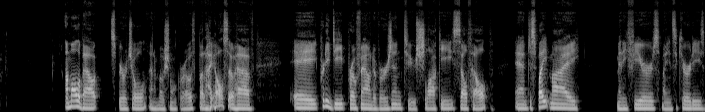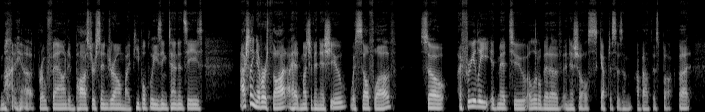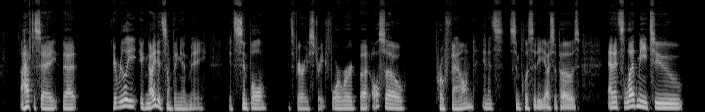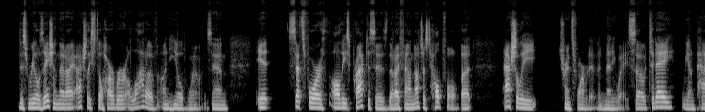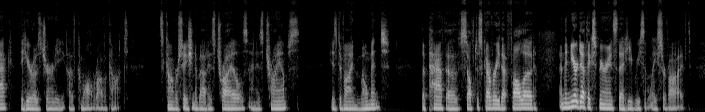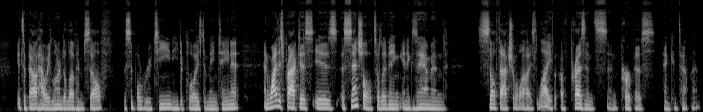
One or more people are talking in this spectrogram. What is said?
I'm all about spiritual and emotional growth, but I also have a pretty deep, profound aversion to schlocky self help. And despite my many fears, my insecurities, my uh, profound imposter syndrome, my people pleasing tendencies, I actually never thought I had much of an issue with self love. So I freely admit to a little bit of initial skepticism about this book. But I have to say that it really ignited something in me. It's simple, it's very straightforward, but also profound in its simplicity, I suppose. And it's led me to this realization that I actually still harbor a lot of unhealed wounds. And it sets forth all these practices that I found not just helpful, but actually transformative in many ways. So today we unpack the hero's journey of Kamal Ravikant. It's a conversation about his trials and his triumphs, his divine moment, the path of self discovery that followed, and the near death experience that he recently survived. It's about how he learned to love himself, the simple routine he deploys to maintain it, and why this practice is essential to living an examined, self actualized life of presence and purpose and contentment.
